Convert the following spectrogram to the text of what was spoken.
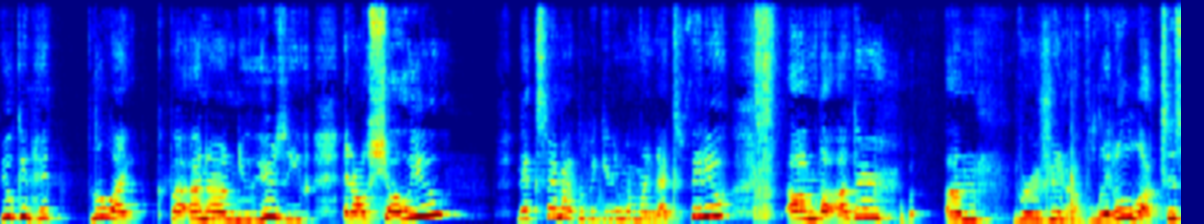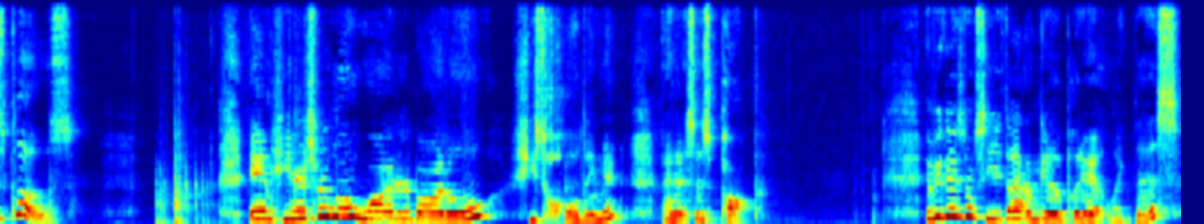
you can hit the like button on New Year's Eve and I'll show you next time at the beginning of my next video um, the other um, version of Little Lux's clothes. And here's her little water bottle. She's holding it, and it says pop. If you guys don't see that, I'm going to put it like this.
